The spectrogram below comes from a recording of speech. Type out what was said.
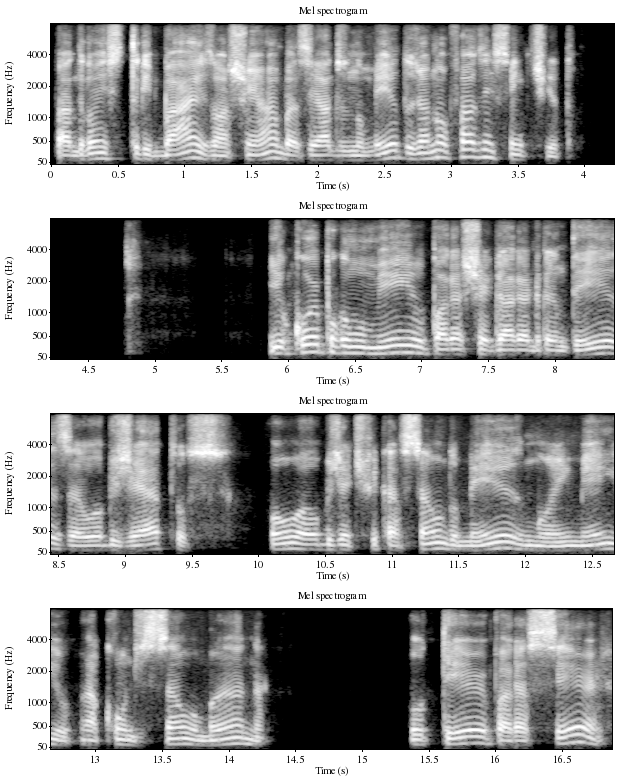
padrões tribais, ah, baseados no medo, já não fazem sentido. E o corpo como meio para chegar à grandeza, objetos ou a objetificação do mesmo em meio à condição humana, o ter para ser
